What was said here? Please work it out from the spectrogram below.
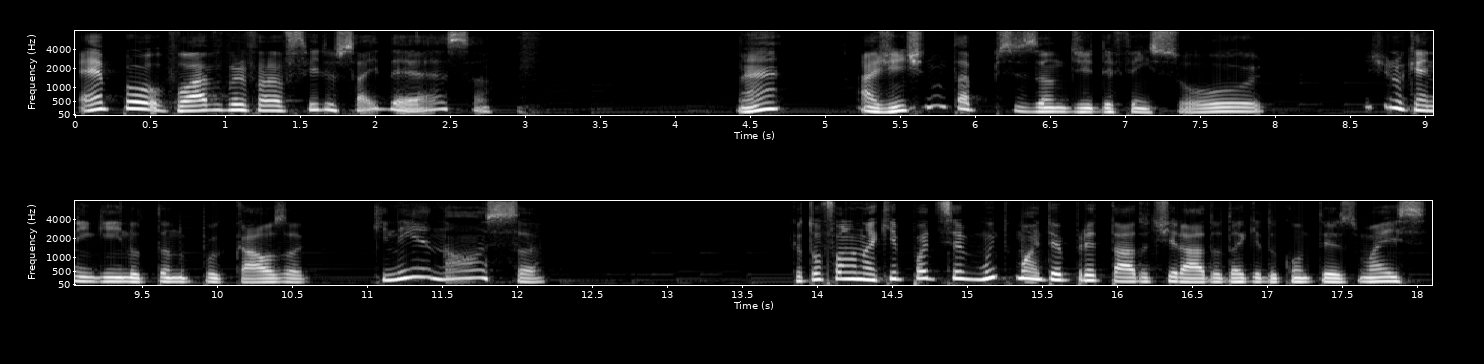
é provável para ele falar, filho, sai dessa né? A gente não tá precisando de defensor. A gente não quer ninguém lutando por causa que nem é nossa. Que eu tô falando aqui pode ser muito mal interpretado, tirado daqui do contexto, mas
